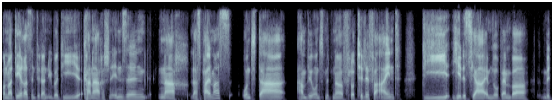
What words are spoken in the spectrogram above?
Von Madeira sind wir dann über die Kanarischen Inseln nach Las Palmas und da haben wir uns mit einer Flottille vereint, die jedes Jahr im November mit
